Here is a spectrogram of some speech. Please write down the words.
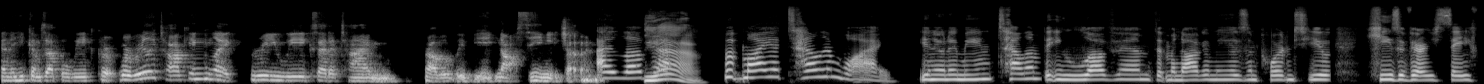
and then he comes up a week. We're, we're really talking like three weeks at a time, probably being not seeing each other. I love that. Yeah. But Mya, tell him why. You know what I mean? Tell him that you love him, that monogamy is important to you. He's a very safe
